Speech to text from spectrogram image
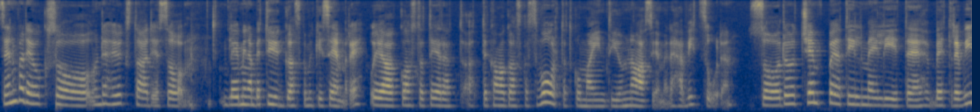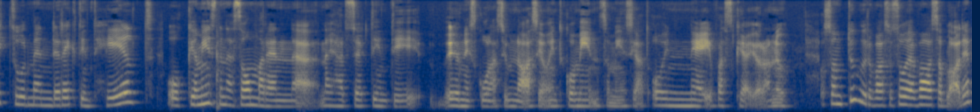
Sen var det också under högstadiet så blev mina betyg ganska mycket sämre och jag konstaterade att, att det kan vara ganska svårt att komma in till gymnasiet med de här vitsorden. Så då kämpade jag till mig lite bättre vitsord men det räckte inte helt. Och jag minns den här sommaren eh, när jag hade sökt in till övningsskolans gymnasium och inte kom in så minns jag att oj nej, vad ska jag göra nu? Och som tur var så såg jag Vasabladet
